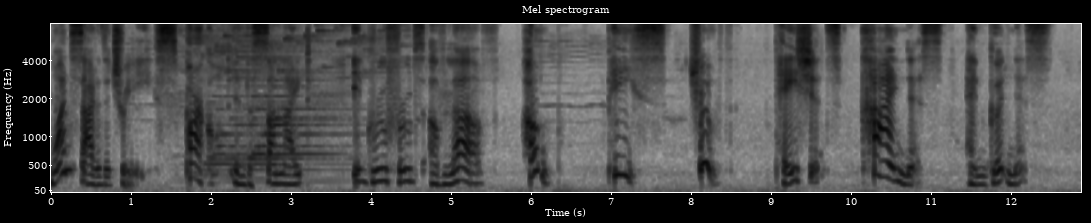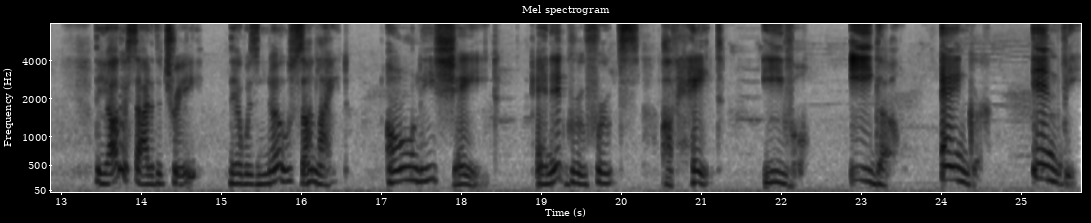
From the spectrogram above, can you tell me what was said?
One side of the tree sparkled in the sunlight. It grew fruits of love, hope, peace, truth, patience, kindness, and goodness. The other side of the tree, there was no sunlight, only shade, and it grew fruits of hate, evil, ego, anger, envy,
